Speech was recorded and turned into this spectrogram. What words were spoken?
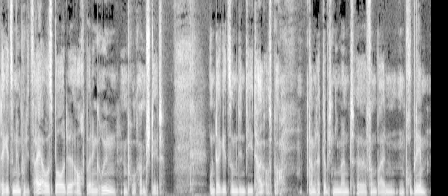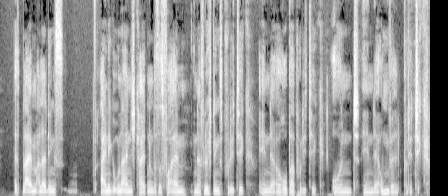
Da geht es um den Polizeiausbau, der auch bei den Grünen im Programm steht. Und da geht es um den Digitalausbau. Damit hat, glaube ich, niemand äh, von beiden ein Problem. Es bleiben allerdings einige Uneinigkeiten und das ist vor allem in der Flüchtlingspolitik, in der Europapolitik und in der Umweltpolitik.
